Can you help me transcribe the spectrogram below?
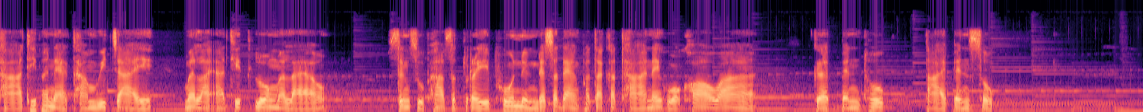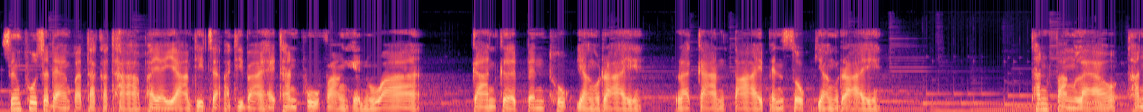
ถาที่แผนกทำวิจัยเมื่อหลายอาทิตย์ล่วงมาแล้ว ซึ่งสุภาพสตรีผู้หนึ่งได้แสดงพระคถาในหัวข้อว่า เกิดเป็นทุกข์ ตายเป็นสุข ซึ่งผู้แสดงปาฐกถาพยายามที่จะอธิบายให้ท่านผู้ฟังเห็นว่า การเกิดเป็นทุกข์อย่างไร และการตายเป็นสุขอย่างไร ท่านฟังแล้วท่าน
